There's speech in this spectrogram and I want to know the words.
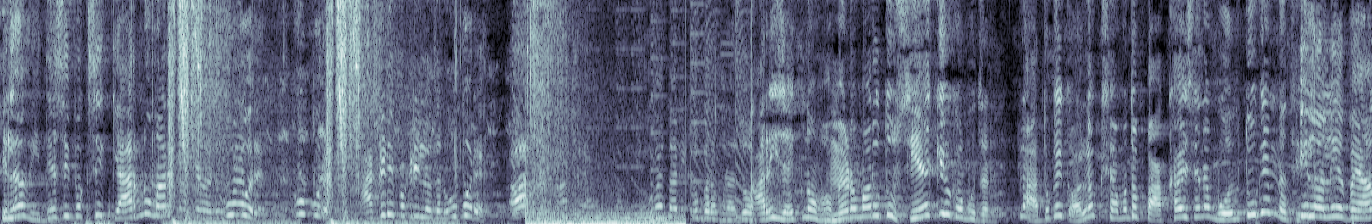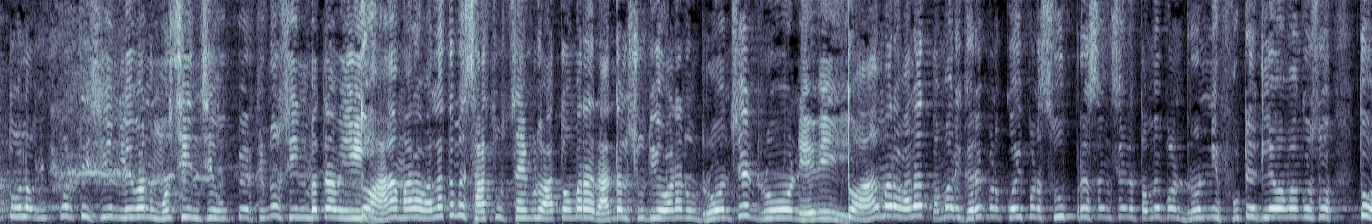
પેલા વિદેશી પક્ષી ક્યારનું મારે ઉભું રે ઉભું રે આગળી પકડી લો તને ઊભો રે હવે તારી ખબર હમણાં જો મારી જાતનો ભમેડો મારું તું શે કયું કબૂતર એટલે આ તો કંઈક અલગ છે. આમાં તો પાખાય છે ને બોલતું કેમ નથી? એલા લે ભાઈ આ તો ઓલા ઉપરથી સીન લેવાનું મશીન છે. ઉપરથી નો સીન બતાવે ઈ. તો હા મારા વાલા તમે સાચું જ સાંભળ્યું. આ તો અમારા રાંદલ સ્ટુડિયો વાળાનું ડ્રોન છે ડ્રોન એવી. તો હા મારા વાલા તમારી ઘરે પણ કોઈ પણ શુભ પ્રસંગ છે ને તમે પણ ડ્રોનની ફૂટેજ લેવા માંગો છો તો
